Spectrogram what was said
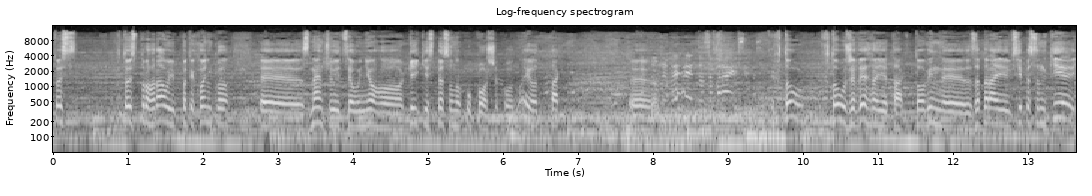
хтось, хтось програв і потихоньку е, зменшується у нього кількість писанок у кошику. Ну і от так. Е, Хто, хто вже виграє так, то він е, забирає всі писанки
